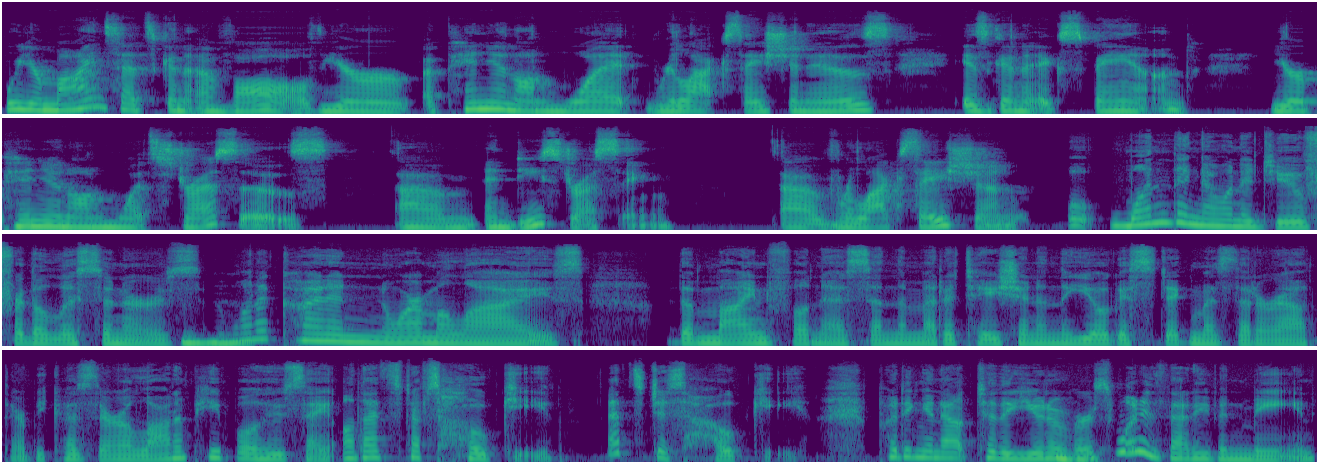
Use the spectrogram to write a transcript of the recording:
Well, your mindset's going to evolve. Your opinion on what relaxation is is going to expand. Your opinion on what stress is um, and de-stressing, uh, relaxation. Well, one thing I want to do for the listeners, mm-hmm. I want to kind of normalize the mindfulness and the meditation and the yoga stigmas that are out there because there are a lot of people who say, oh, that stuff's hokey. That's just hokey. Putting it out to the universe. Mm-hmm. What does that even mean?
